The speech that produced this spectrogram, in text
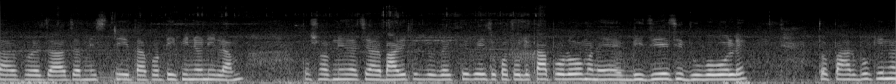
তারপরে যা যা মিষ্টি, তারপর টিফিনও নিলাম। তো সব নিয়ে যাচ্ছি। আর বাড়িতে তো দেখতে পেয়েছি কতগুলি কাপড়ও মানে ভিজিয়েছি ধুবো বলে। তো পারব কি না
